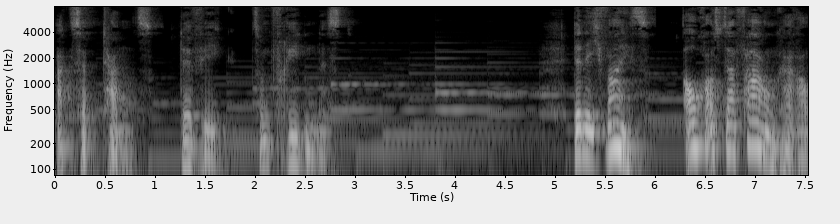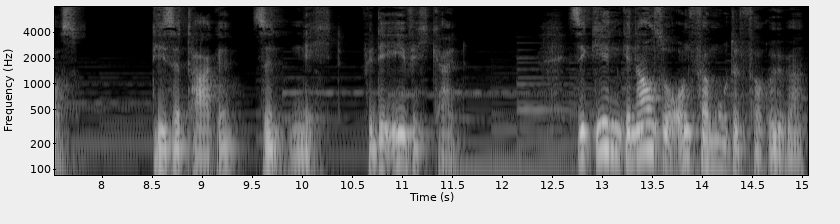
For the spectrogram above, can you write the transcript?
Akzeptanz der Weg zum Frieden ist. Denn ich weiß, auch aus der Erfahrung heraus, diese Tage sind nicht für die Ewigkeit. Sie gehen genauso unvermutet vorüber,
